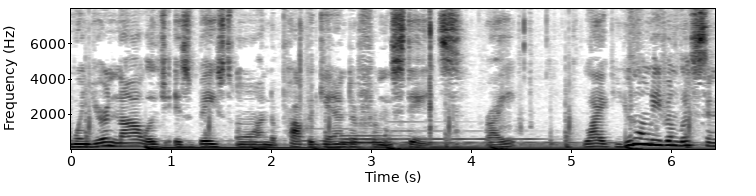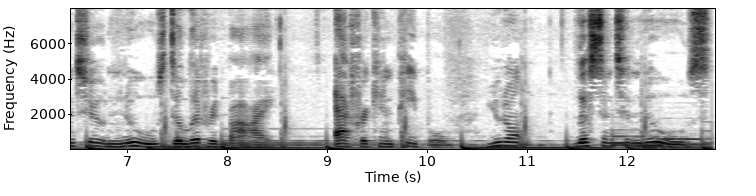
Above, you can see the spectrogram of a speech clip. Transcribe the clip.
when your knowledge is based on the propaganda from the states, right? Like, you don't even listen to news delivered by African people. You don't listen to news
